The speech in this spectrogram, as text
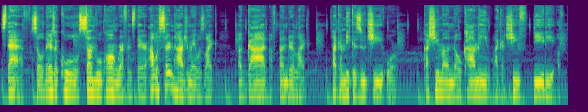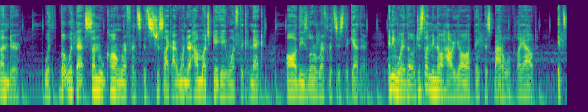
staff. So there's a cool Sun Wukong reference there. I was certain Hajime was like a god of thunder like Takemikazuchi or Kashima no Kami, like a chief deity of thunder. With but with that Sun Wukong reference, it's just like I wonder how much Gege wants to connect all these little references together. Anyway though, just let me know how y'all think this battle will play out. It's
